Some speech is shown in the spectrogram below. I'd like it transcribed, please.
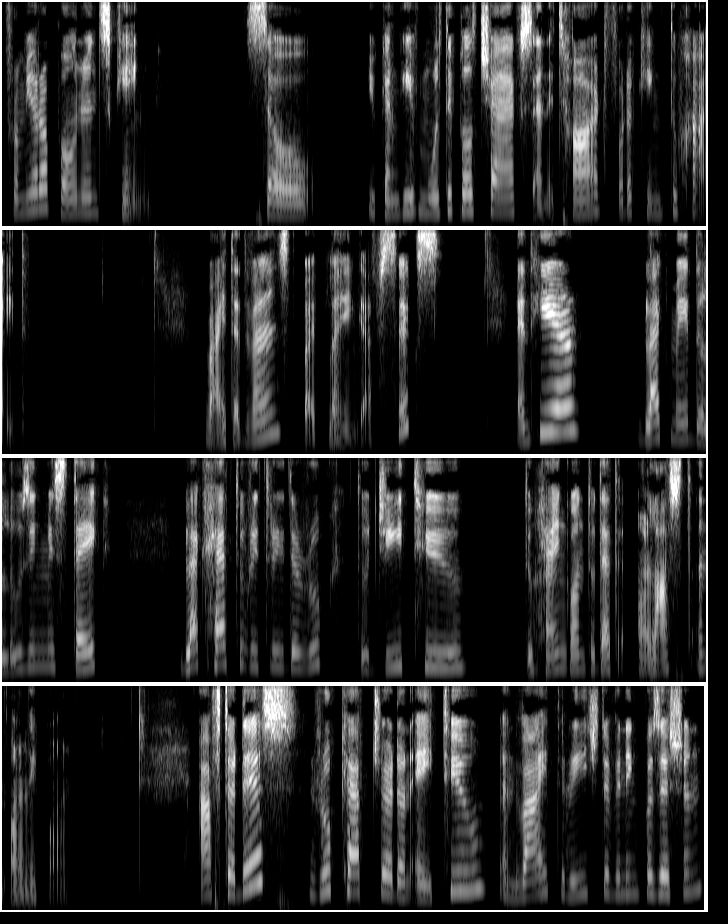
from your opponent's king. So you can give multiple checks and it's hard for the king to hide. White advanced by playing f6 and here black made the losing mistake. Black had to retreat the rook to g2 to hang on to that last and only pawn. After this, rook captured on a2 and white reached the winning position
